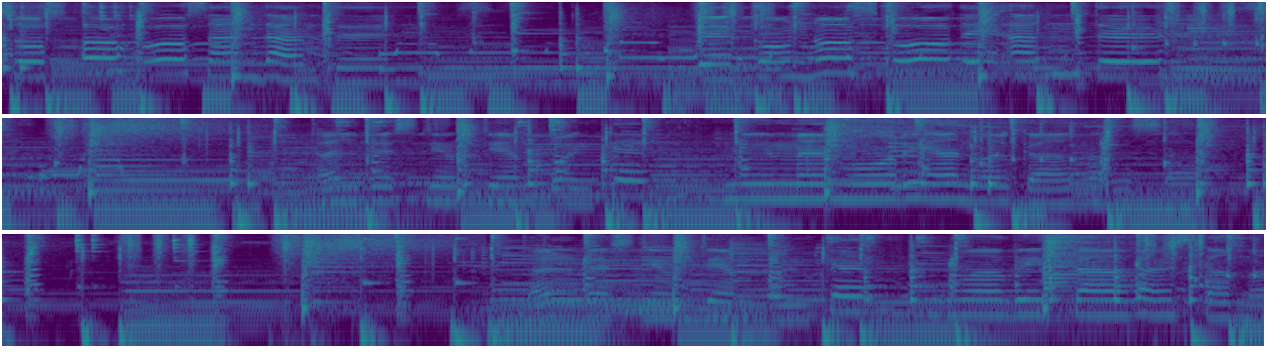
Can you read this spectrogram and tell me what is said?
Esos ojos andantes. Te conozco de antes. Tal vez de un tiempo en que mi memoria no alcanza. Tal vez de un tiempo en que no habitaba esta masa.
